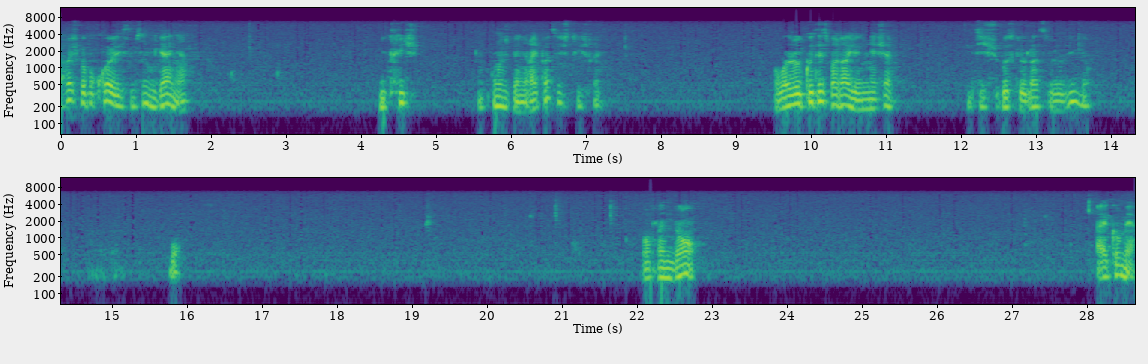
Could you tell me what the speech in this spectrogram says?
Après, je sais pas pourquoi les Simpsons ils gagnent. Hein. Ils trichent. Donc moi je gagnerais pas si je tricherais? Bon, de l'autre côté, c'est pas grave, il y a une échelle. Si je suppose que là c'est le vide. Là. Bon. Enfin dedans. Avec Homer.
